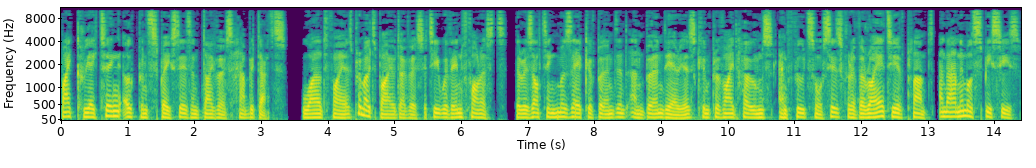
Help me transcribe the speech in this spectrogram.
By creating open spaces and diverse habitats, Wildfires promote biodiversity within forests. The resulting mosaic of burned and unburned areas can provide homes and food sources for a variety of plant and animal species.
